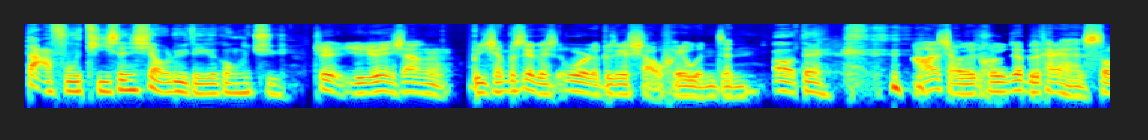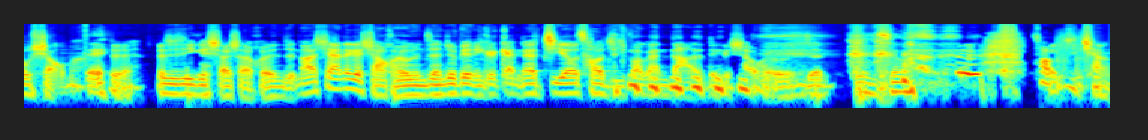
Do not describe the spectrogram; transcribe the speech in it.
大幅提升效率的一个工具，就有有点像以前不是有个 Word 不是有个小回文针？哦，对，然后小回回文针不是看起来很瘦小嘛，对。对，就是一个小小回文针，然后现在那个小回文针就变成一个感觉肌肉超级爆肝大的那个小回文针，没错，超级强。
